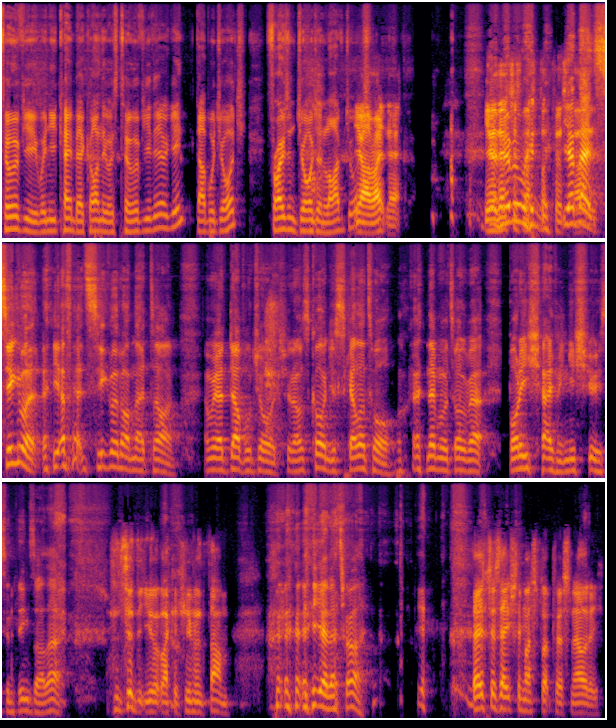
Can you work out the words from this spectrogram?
two of you when you came back on. There was two of you there again, double George, frozen George, and live George. Yeah, I rate that. Yeah, that's remember just when you had personality. that singlet? You had that singlet on that time, and we had double George, and I was calling you Skeletor, and then we were talking about body shaming issues and things like that. It said that you look like a human thumb. yeah, that's right. That's just actually my split personality.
